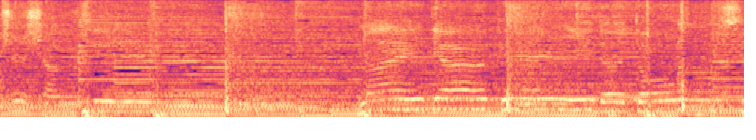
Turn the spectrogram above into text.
只上街。买点儿便宜的东西。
